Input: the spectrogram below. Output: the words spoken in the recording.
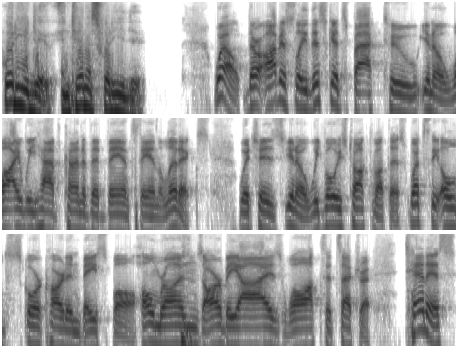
what do you do in tennis? What do you do? Well, there obviously this gets back to you know why we have kind of advanced analytics, which is you know we've always talked about this. What's the old scorecard in baseball? Home runs, RBIs, walks, etc. Tennis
